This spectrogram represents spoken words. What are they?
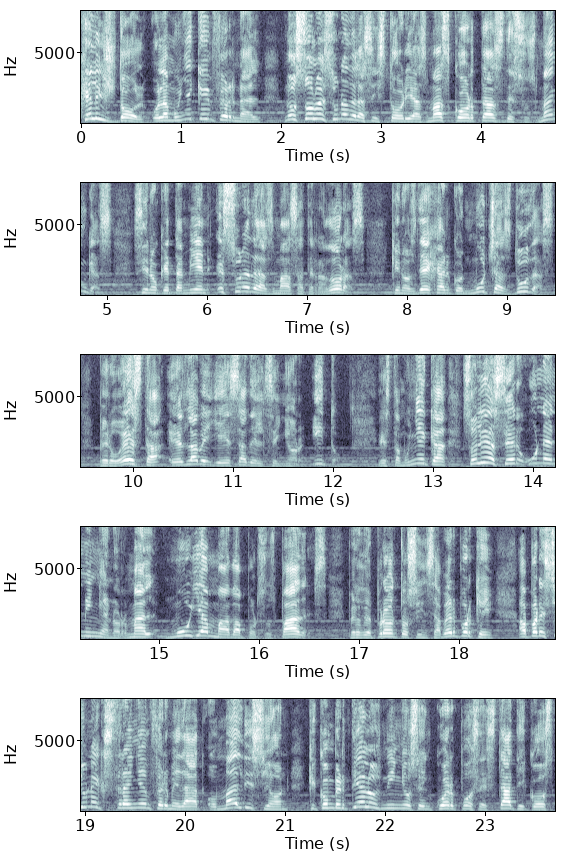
Hellish Doll o la muñeca infernal no solo es una de las historias más cortas de sus mangas, sino que también es una de las más aterradoras, que nos dejan con muchas dudas, pero esta es la belleza del señor Ito. Esta muñeca solía ser una niña normal muy amada por sus padres, pero de pronto sin saber por qué, apareció una extraña enfermedad o maldición que convertía a los niños en cuerpos estáticos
